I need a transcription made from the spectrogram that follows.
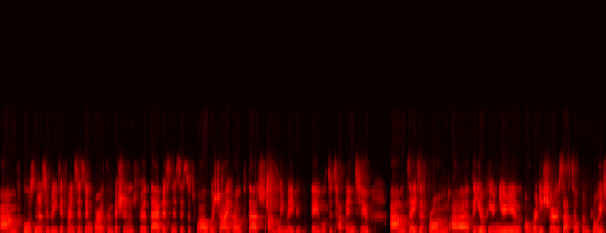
Um, of course, notably differences in growth ambitions for their businesses as well, which I hope that um, we may be able to tap into. Um, data from uh, the European Union already shows that self-employed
